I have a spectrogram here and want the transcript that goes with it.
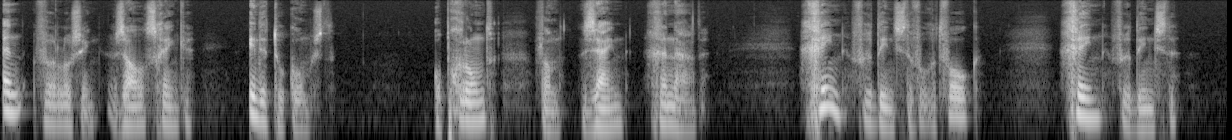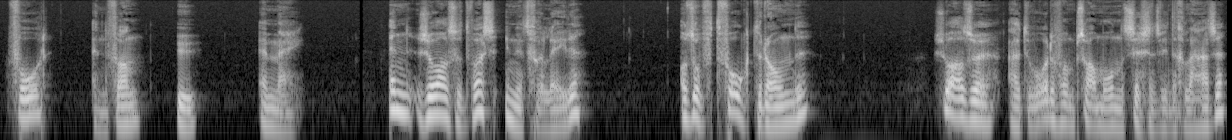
en verlossing zal schenken in de toekomst. Op grond van Zijn genade. Geen verdienste voor het volk, geen verdienste voor en van en mij. En zoals het was in het verleden, alsof het volk droomde, zoals we uit de woorden van Psalm 126 lazen,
